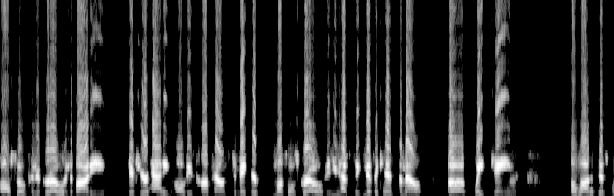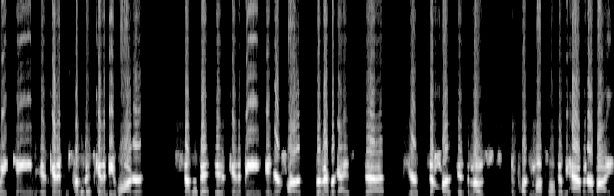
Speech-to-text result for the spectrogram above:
also going to grow in the body if you're adding all these compounds to make your muscles grow and you have significant amount of weight gain, a lot of this weight gain is going to be, some of it's going to be water. Some of it is going to be in your heart. Remember, guys, the, your, the heart is the most important muscle that we have in our body.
